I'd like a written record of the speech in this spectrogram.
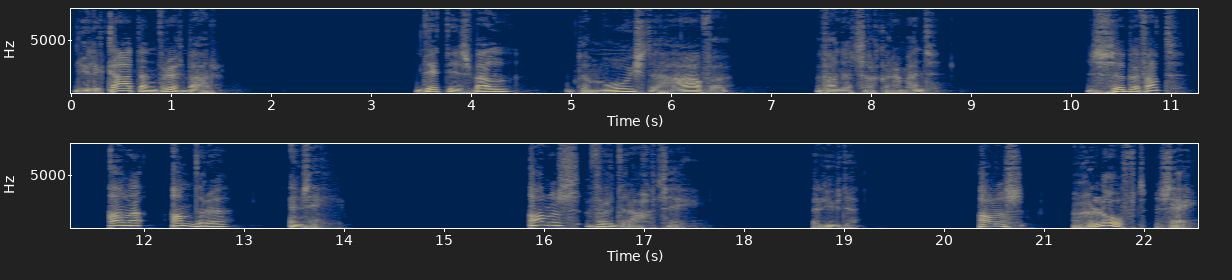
delicaat en vruchtbaar. Dit is wel de mooiste haven van het sacrament. Ze bevat alle andere in zich. Alles verdraagt zij, de liefde. Alles gelooft zij.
